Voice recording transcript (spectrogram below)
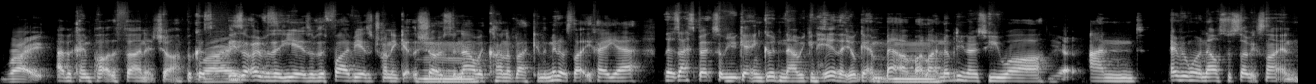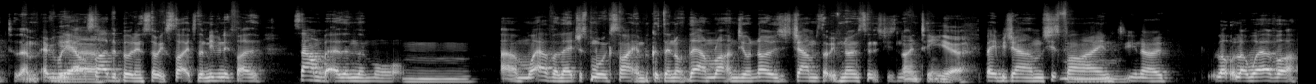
Right. I became part of the furniture because Right. these are over the years, over the five years of trying to get the show. So now we're kind of like in the middle. It's like, okay, yeah, there's aspects of you getting good now. We can hear that you're getting better, but like nobody knows who you are. Yeah. And everyone else was so exciting to them. Everybody Yeah. outside the building is so excited to them, even if I sound better than them or um, whatever, they're just more exciting because they're not there. I'm right under your nose. It's Jamz that we've known since she's 19. Yeah. Baby Jamz, she's fine, you know, like, like whatever.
